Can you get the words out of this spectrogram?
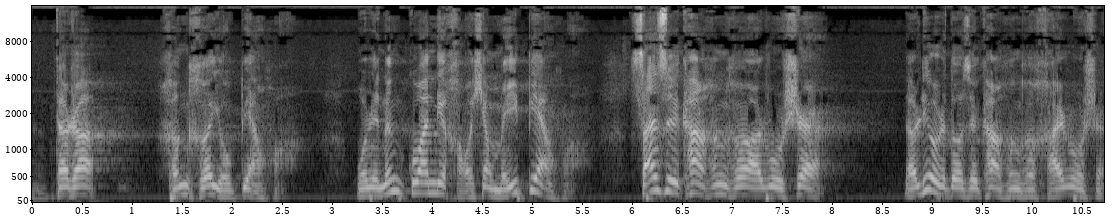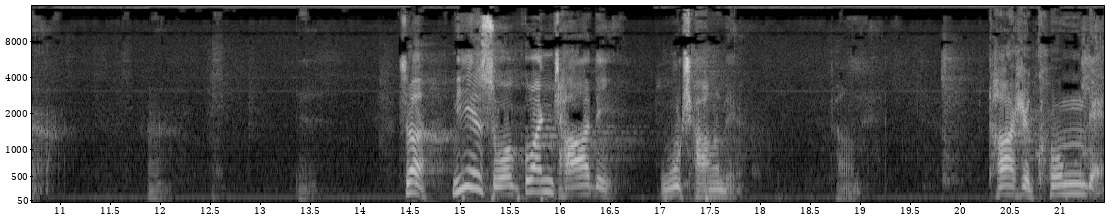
嗯，他说恒河有变化，我这能观的好像没变化。三岁看恒河入世，到六十多岁看恒河还入世。嗯，嗯，是吧？你所观察的无常的常。它是空的，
